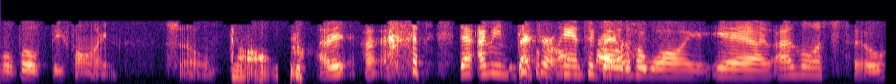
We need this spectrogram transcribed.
we'll both be fine. So no. I, I that I mean That's people plan to go to Hawaii. Yeah, I, I lost two,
